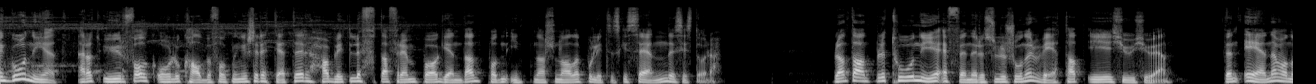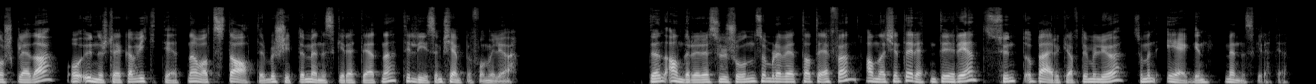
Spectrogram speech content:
En god nyhet er at urfolk og lokalbefolkningers rettigheter har blitt løfta frem på agendaen på den internasjonale politiske scenen de siste åra. Blant annet ble to nye FN-resolusjoner vedtatt i 2021. Den ene var norskleda og understreka viktigheten av at stater beskytter menneskerettighetene til de som kjemper for miljøet. Den andre resolusjonen som ble vedtatt i FN, anerkjente retten til rent, sunt og bærekraftig miljø som en egen menneskerettighet.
